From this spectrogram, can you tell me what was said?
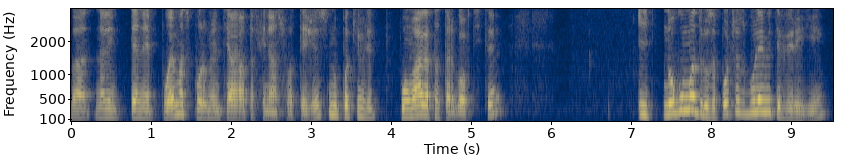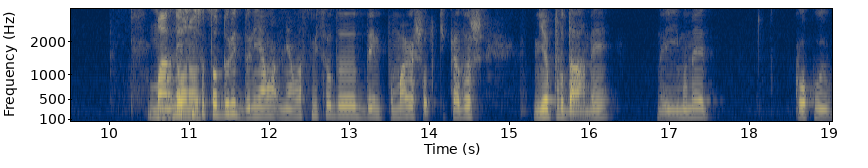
а, нали, те не поемат според мен цялата финансова тежест, но пък им помагат на търговците. И много мъдро започват с големите вириги. Но не е смисъл, то дори, дори няма, няма смисъл да, да им помагаш, защото ти казваш, ние продаваме, нали, имаме колко,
